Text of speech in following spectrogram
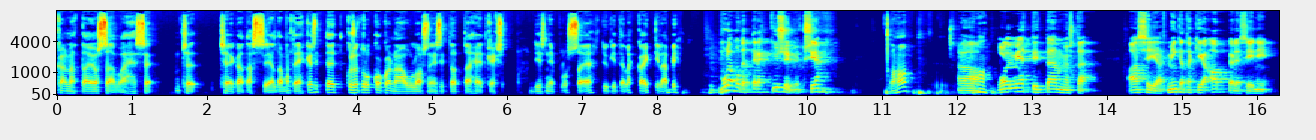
kannattaa jossain vaiheessa se, se tsekata sieltä, mutta ehkä sitten, että kun se tullut kokonaan ulos, niin sitten ottaa hetkeksi Disney Plussa ja tykitellä kaikki läpi. Mulla on muuten teille kysymyksiä. Oho, Oho. Uh, voin miettiä tämmöistä asiaa, että minkä takia appelsiini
